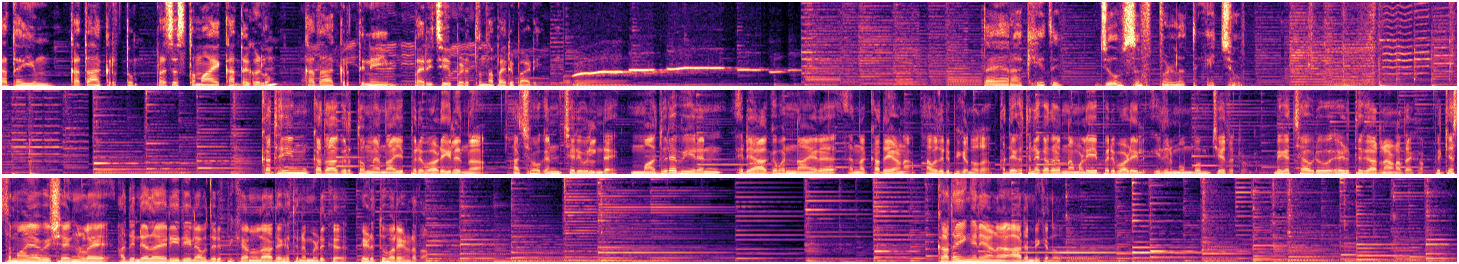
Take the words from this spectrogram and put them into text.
കഥയും കഥാകൃത്തും പ്രശസ്തമായ കഥകളും കഥാകൃത്തിനെയും പരിചയപ്പെടുത്തുന്ന പരിപാടി. തയ്യാറാക്കിയത് ജോസഫ് പള്ളത്ത് എച്ച് കഥയും കഥാകൃത്തും എന്ന ഈ പരിപാടിയിൽ ഇന്ന് അശോകൻ ചെരുവിലിന്റെ മധുരവീരൻ രാഘവൻ നായർ എന്ന കഥയാണ് അവതരിപ്പിക്കുന്നത്. അദ്ദേഹത്തിന്റെ കഥകൾ നമ്മൾ ഈ പരിപാടിയിൽ ഇതിനു മുമ്പും ചെയ്തിട്ടുണ്ട്. മികച്ച ഒരു എഴുത്തുകാരനാണ് അദ്ദേഹം. വ്യത്യസ്തമായ വിഷയങ്ങളെ അതിന്റെതായ രീതിയിൽ അവതരിപ്പിക്കാനുള്ള അദ്ദേഹത്തിന്റെ മിടുക്ക് എടുത്തു പറയേണ്ടതാണ്. കഥ ഇങ്ങനെയാണ് ആരംഭിക്കുന്നത്.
